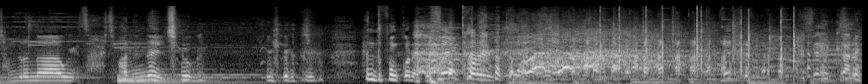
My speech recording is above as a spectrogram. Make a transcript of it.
잠들었나 하고 살짝 봤는데 이 친구가 이렇게 해가지고 핸드폰 꺼내서 셀카를 셀카를.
